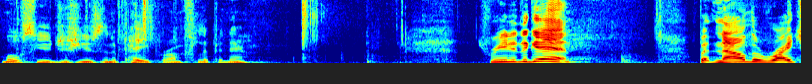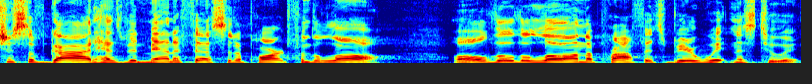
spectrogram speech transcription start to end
most of you just using the paper. I'm flipping there. Let's read it again. But now the righteousness of God has been manifested apart from the law, although the law and the prophets bear witness to it.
